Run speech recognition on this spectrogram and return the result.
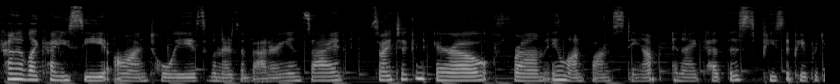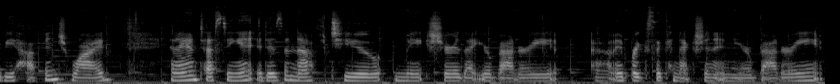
kind of like how you see on toys when there's a battery inside. So I took an arrow from a Lawn Fawn stamp and I cut this piece of paper to be half inch wide and I am testing it. It is enough to make sure that your battery uh, it breaks the connection in your battery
